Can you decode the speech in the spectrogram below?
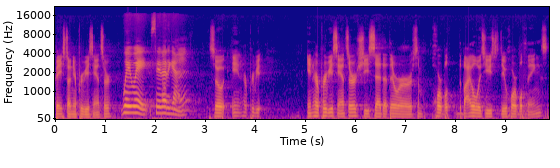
based on your previous answer. Wait, wait. Say that again. So in her previous in her previous answer, she said that there were some horrible. The Bible was used to do horrible things.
